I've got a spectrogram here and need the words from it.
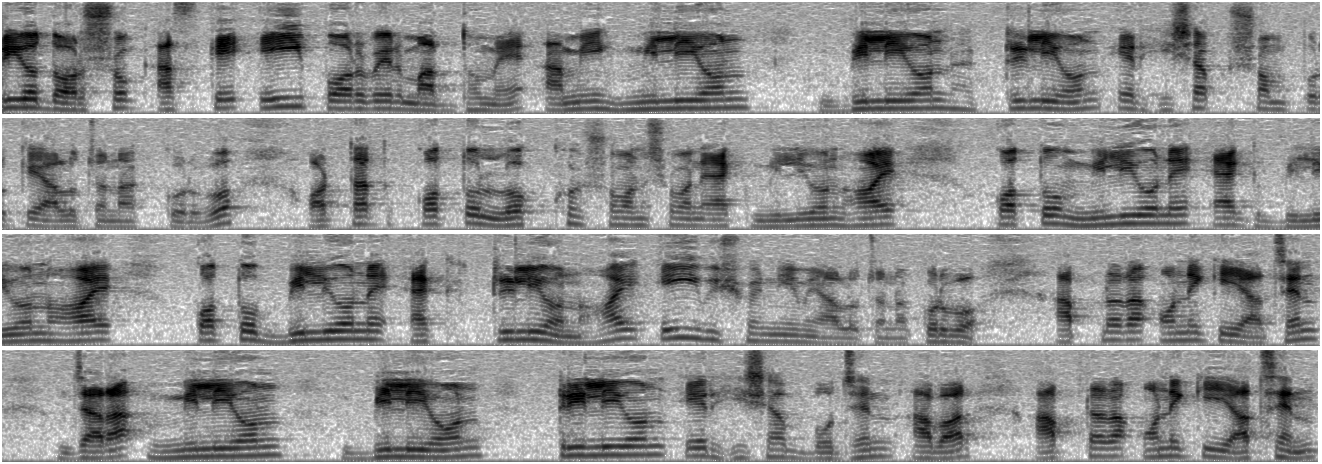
প্রিয় দর্শক, আজকে এই পর্বের মাধ্যমে আমি মিলিয়ন, বিলিয়ন, ট্রিলিয়ন এর হিসাব সম্পর্কে আলোচনা করব। অর্থাৎ কত লক্ষ সমান সমান এক মিলিয়ন হয়, কত মিলিয়নে এক বিলিয়ন হয়, কত বিলিয়নে এক ট্রিলিয়ন হয়, এই বিষয় নিয়ে আমি আলোচনা করব। আপনারা অনেকেই আছেন যারা মিলিয়ন, বিলিয়ন, ট্রিলিয়ন এর হিসাব বোঝেন, আবার আপনারা অনেকেই আছেন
